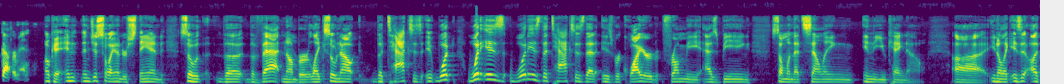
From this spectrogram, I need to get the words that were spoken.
government. Okay. And, and just so I understand, understand. So the the VAT number, like so now the taxes. It, what what is what is the taxes that is required from me as being someone that's selling in the UK now? Uh, you know, like is it a,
